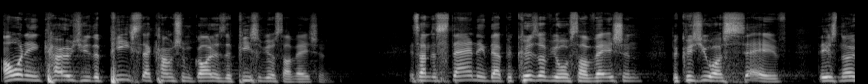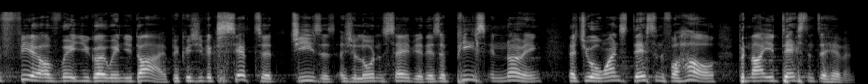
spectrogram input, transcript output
I want to encourage you the peace that comes from God is the peace of your salvation. It's understanding that because of your salvation, because you are saved, there's no fear of where you go when you die because you've accepted Jesus as your Lord and Savior. There's a peace in knowing that you were once destined for hell, but now you're destined to heaven.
